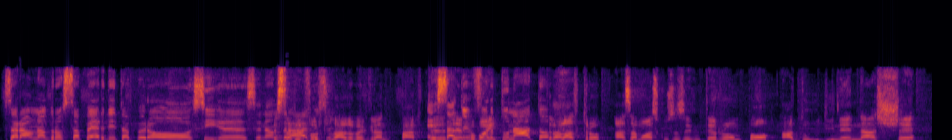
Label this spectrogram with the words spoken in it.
sarà una grossa perdita, però sì, eh, se ne andrà. È stato bisogna- infortunato per gran parte È del tempo. Poi, infortunato. tra l'altro, a Samoa, scusa se interrompo, ad Udine nasce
